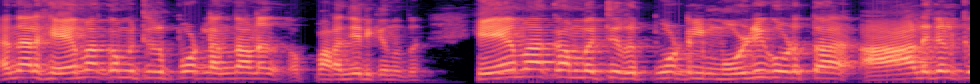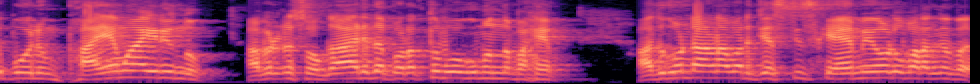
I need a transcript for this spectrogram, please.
എന്നാൽ ഹേമ കമ്മിറ്റി റിപ്പോർട്ടിൽ എന്താണ് പറഞ്ഞിരിക്കുന്നത്? ഹേമ കമ്മിറ്റി റിപ്പോർട്ടിൽ മൊഴി കൊടുത്ത ആളുകൾക്ക് പോലും ഭയമായിരുന്നു അവരുടെ സ്വകാര്യത പുറത്തു പോകുമെന്ന ഭയം. അതുകൊണ്ടാണ് അവർ ജസ്റ്റിസ് ഹേമയോട് പറഞ്ഞത്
